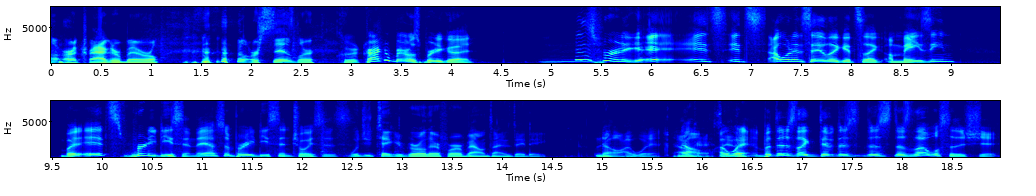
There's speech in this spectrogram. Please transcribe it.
or a Cracker Barrel or Sizzler. Cr- Cracker Barrel's pretty good. Mm. It's pretty good. It, it's it's. I wouldn't say like it's like amazing, but it's pretty decent. They have some pretty decent choices. Would you take your girl there for a Valentine's Day date? No, I wouldn't. No, Okay, I wouldn't. But there's like there's there's there's levels to this shit,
